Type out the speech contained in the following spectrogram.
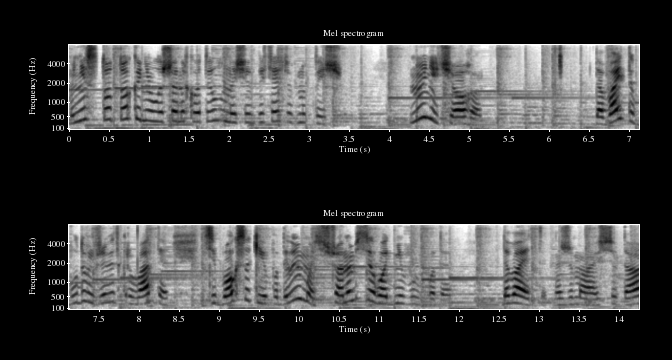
Мені 100 токенів лише не хватило на 61 тисячу. Ну нічого. Давайте будемо вже відкривати ці боксики і подивимось, що нам сьогодні випаде. Давайте нажимаю сюди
